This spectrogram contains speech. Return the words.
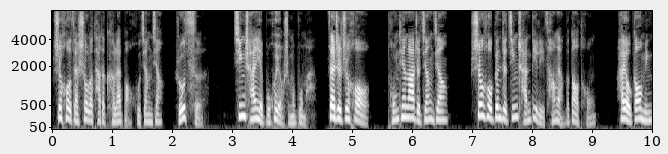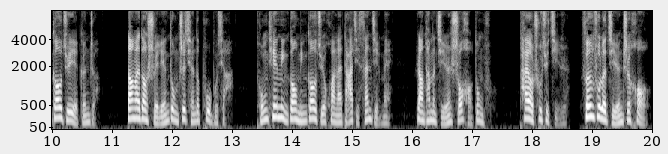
之后再收了他的壳来保护江江。如此，金蝉也不会有什么不满。在这之后，童天拉着江江，身后跟着金蝉地里藏两个道童，还有高明高觉也跟着。当来到水帘洞之前的瀑布下，童天命高明高觉唤来妲己三姐妹，让他们几人守好洞府，他要出去几日。吩咐了几人之后。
